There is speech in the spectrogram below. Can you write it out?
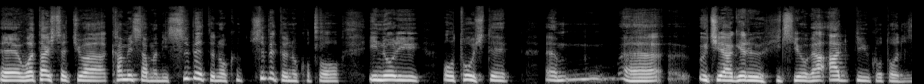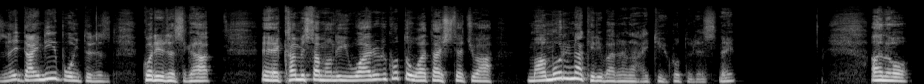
えー、私たちは神様にすべての、すべてのことを祈りを通して、えー、打ち上げる必要があるということですね。第2ポイントです。これですが、えー、神様に言われることを私たちは守れなければならないということですね。あの、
